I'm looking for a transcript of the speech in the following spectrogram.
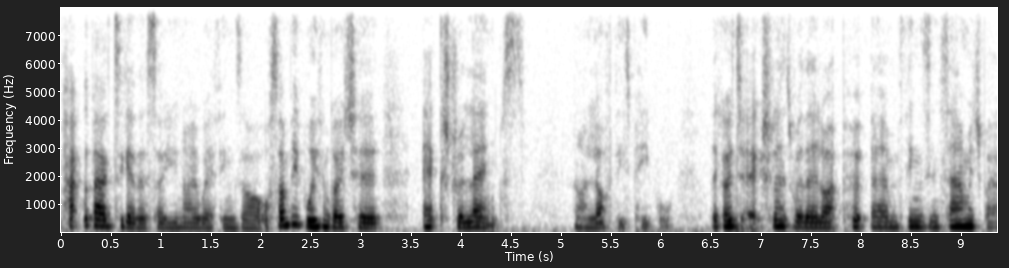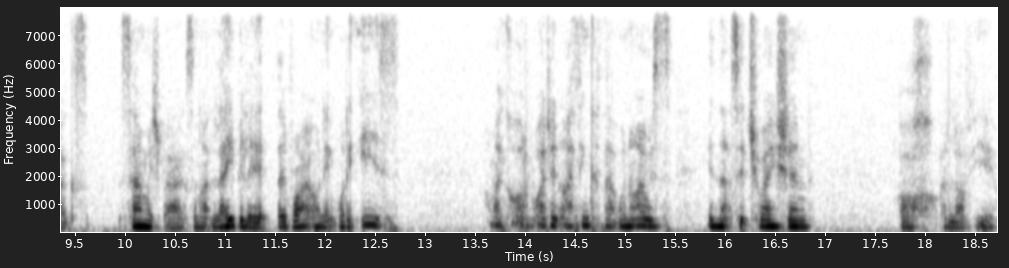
pack the bag together so you know where things are. Or some people even go to extra lengths, and I love these people. They go to extra lengths where they like put um things in sandwich bags, sandwich bags, and like label it. They write on it what it is. Oh my god, why didn't I think of that when I was in that situation? Oh, I love you.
